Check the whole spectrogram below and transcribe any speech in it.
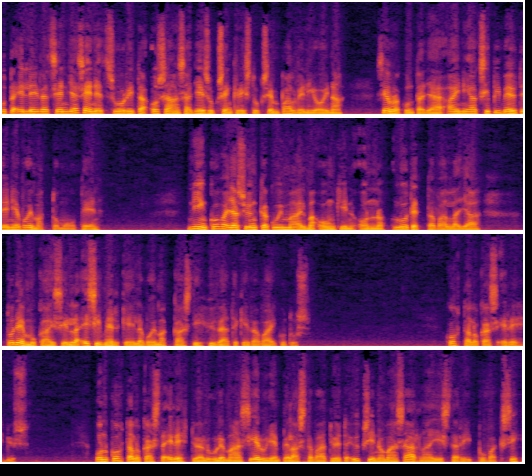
mutta elleivät sen jäsenet suorita osaansa Jeesuksen Kristuksen palvelijoina, seurakunta jää ainiaksi pimeyteen ja voimattomuuteen. Niin kova ja synkkä kuin maailma onkin, on luotettavalla ja todenmukaisilla esimerkeillä voimakkaasti hyvää tekevä vaikutus. Kohtalokas erehdys. On kohtalokasta erehtyä luulemaan sielujen pelastavaa työtä yksinomaan saarnaajista riippuvaksi.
